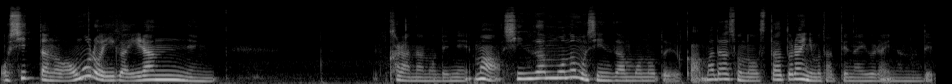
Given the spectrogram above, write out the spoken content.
を知ったのはおもろいがいらんねんからなのでねまあ新参者も新参者というかまだそのスタートラインにも立ってないぐらいなので、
